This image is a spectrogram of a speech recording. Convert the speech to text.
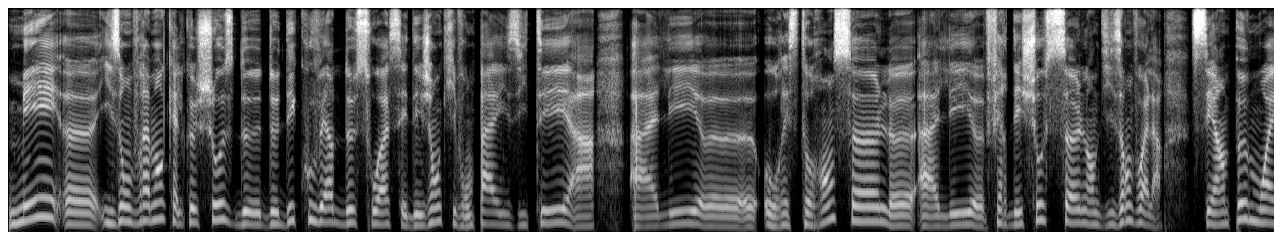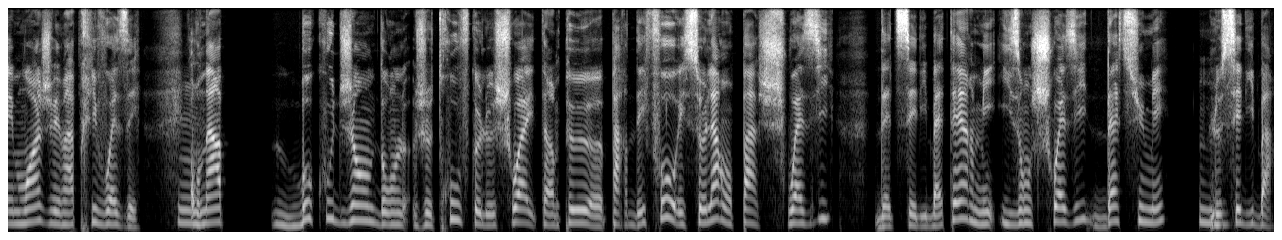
mais euh, ils ont vraiment quelque chose de, de découverte de soi. C'est des gens qui vont pas hésiter à, à aller euh, au restaurant seul, à aller faire des choses seuls en disant voilà, c'est un peu moi et moi, je vais m'apprivoiser. Mm. On a beaucoup de gens dont je trouve que le choix est un peu euh, par défaut et ceux-là n'ont pas choisi d'être célibataires, mais ils ont choisi d'assumer le célibat.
